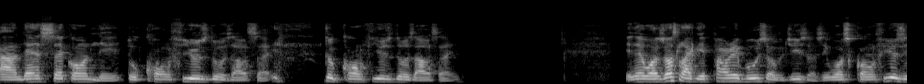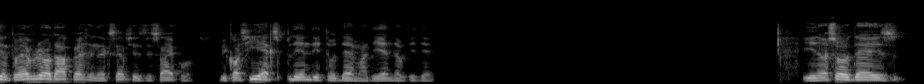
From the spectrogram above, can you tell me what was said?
and then secondly, to confuse those outside, to confuse those outside. It was just like the parables of Jesus. It was confusing to every other person except his disciples because he explained it to them at the end of the day. You know, so there is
